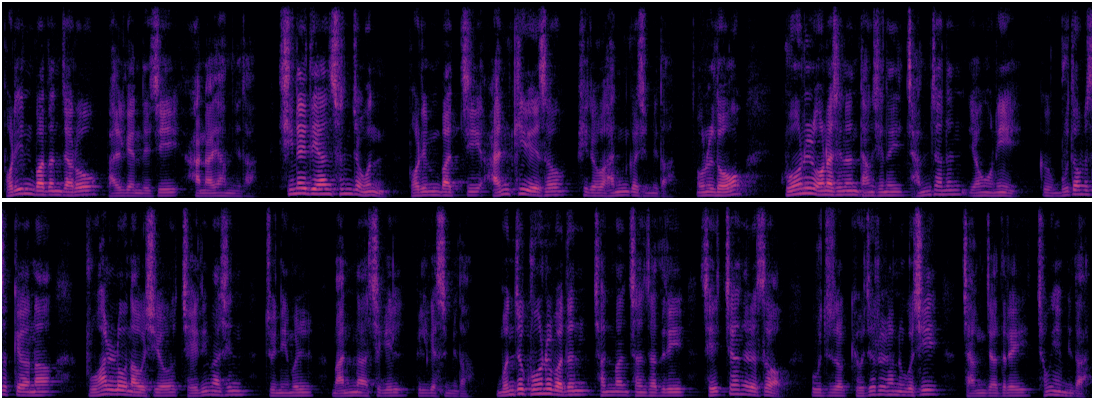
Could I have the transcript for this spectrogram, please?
버림받은 자로 발견되지 않아야 합니다. 신에 대한 순종은 버림받지 않기 위해서 필요한 것입니다. 오늘도 구원을 원하시는 당신의 잠자는 영혼이 그 무덤에서 깨어나 부활로 나오시어 재림하신 주님을 만나시길 빌겠습니다. 먼저 구원을 받은 천만 천사들이 셋째 하늘에서 우주적 교제를 하는 것이 장자들의 총회입니다.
